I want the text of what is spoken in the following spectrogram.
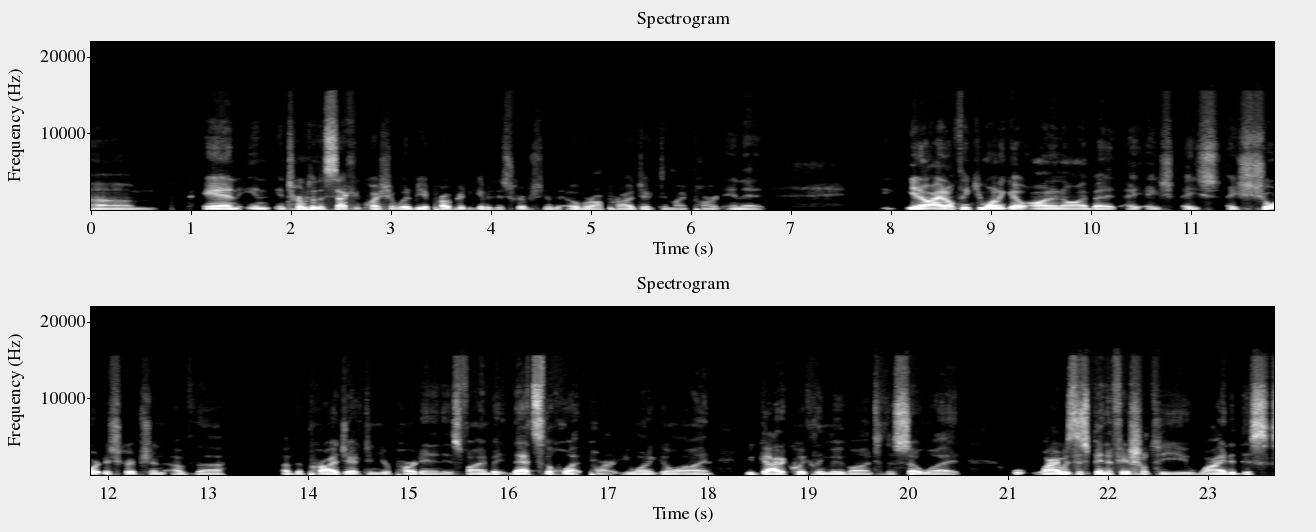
Um, and in, in terms of the second question, would it be appropriate to give a description of the overall project and my part in it? You know, I don't think you want to go on and on, but a, a, a, a short description of the of the project and your part in it is fine. But that's the what part. You want to go on. You got to quickly move on to the so what. Why was this beneficial to you? Why did this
